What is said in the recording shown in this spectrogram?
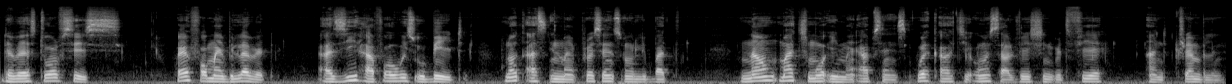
The verse 12 says, Wherefore, my beloved, as ye have always obeyed, not as in my presence only, but now much more in my absence, work out your own salvation with fear and trembling.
